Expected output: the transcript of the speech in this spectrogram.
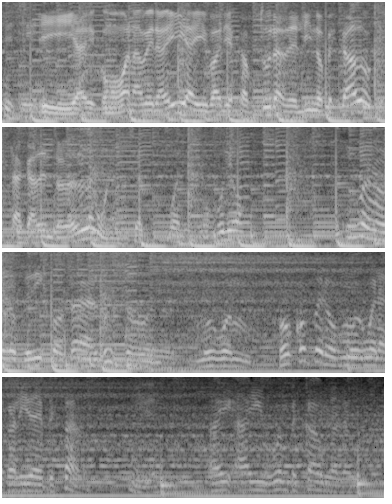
Sí, sí. Y como van a ver ahí, hay varias capturas del lindo pescado que está acá dentro de la laguna, ¿no es cierto? Bueno, Julio. Y bueno, lo que dijo acá el ruso, muy buen poco, pero muy buena calidad de pescado. Hay buen pescado en la laguna.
